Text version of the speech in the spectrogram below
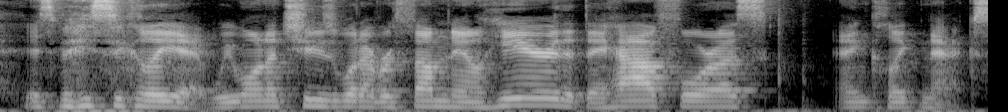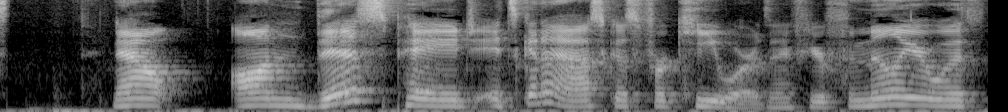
is basically it. We want to choose whatever thumbnail here that they have for us and click next. Now, on this page, it's going to ask us for keywords. And if you're familiar with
